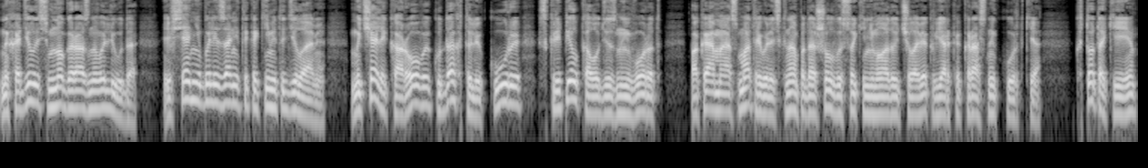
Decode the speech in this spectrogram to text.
находилось много разного люда, и все они были заняты какими-то делами. Мычали коровы, кудахтали куры, скрипел колодезный ворот. Пока мы осматривались, к нам подошел высокий немолодой человек в ярко-красной куртке. «Кто такие?»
